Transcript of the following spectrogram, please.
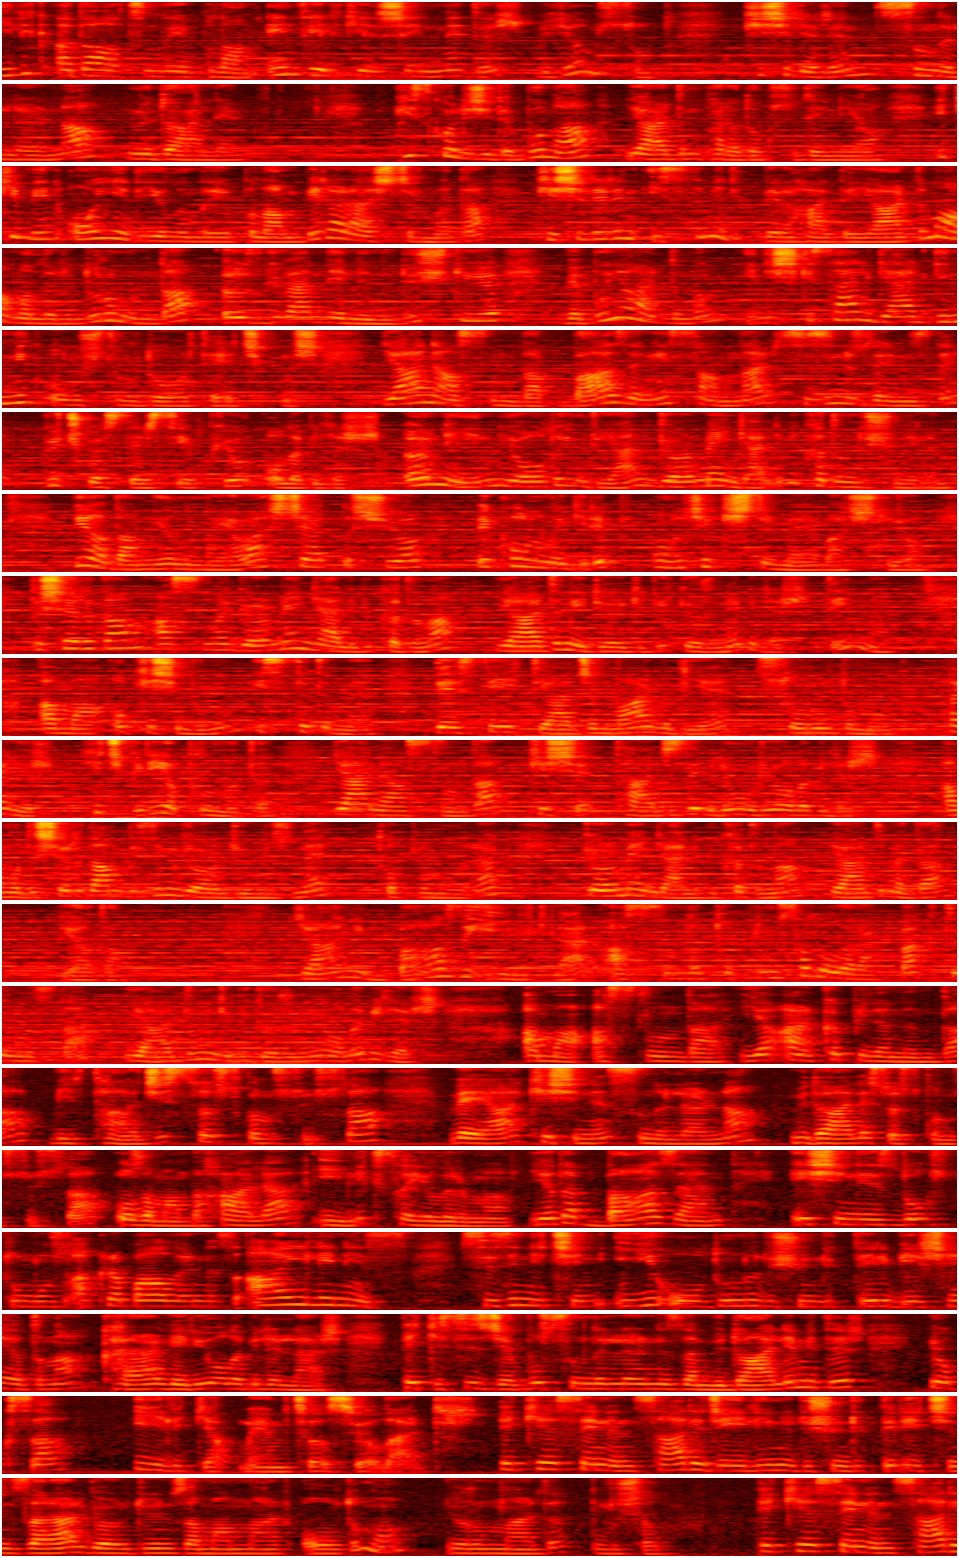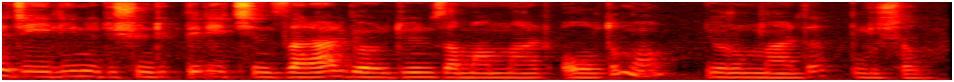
iyilik adı altında yapılan en tehlikeli şey nedir biliyor musun? Kişilerin sınırlarına müdahale. Psikolojide buna yardım paradoksu deniyor. 2017 yılında yapılan bir araştırmada kişilerin istemedikleri halde yardım almaları durumunda özgüvenlerinin düştüğü ve bu yardımın ilişkisel gerginlik oluşturduğu ortaya çıkmış. Yani aslında bazen insanlar sizin üzerinizde güç gösterisi yapıyor olabilir. Örneğin yolda yürüyen adam yanına yavaşça yaklaşıyor ve koluna girip onu çekiştirmeye başlıyor. Dışarıdan aslında görme engelli bir kadına yardım ediyor gibi görünebilir değil mi? Ama o kişi bunu istedi mi? Desteğe ihtiyacın var mı diye soruldu mu? Hayır, hiçbiri yapılmadı. Yani aslında kişi tacize bile uğruyor olabilir. Ama dışarıdan bizim gördüğümüz ne? Toplum olarak görme engelli bir kadına yardım eden bir adam. Yani bazı iyilikler aslında toplumsal olarak baktığımızda yardım gibi görünüyor olabilir. Ama aslında ya arka planında bir taciz söz konusuysa veya kişinin sınırlarına müdahale söz konusuysa o zaman da hala iyilik sayılır mı? Ya da bazen eşiniz, dostunuz, akrabalarınız, aileniz sizin için iyi olduğunu düşündükleri bir şey adına karar veriyor olabilirler. Peki sizce bu sınırlarınıza müdahale midir yoksa iyilik yapmaya mı çalışıyorlardır? Peki senin sadece iyiliğini düşündükleri için zarar gördüğün zamanlar oldu mu? Yorumlarda buluşalım. Peki senin sadece iyiliğini düşündükleri için zarar gördüğün zamanlar oldu mu? Yorumlarda buluşalım.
